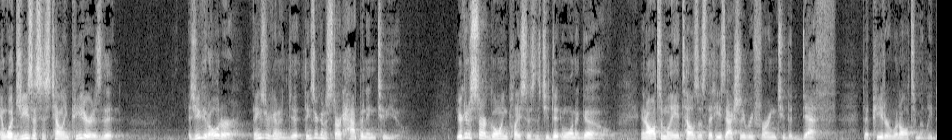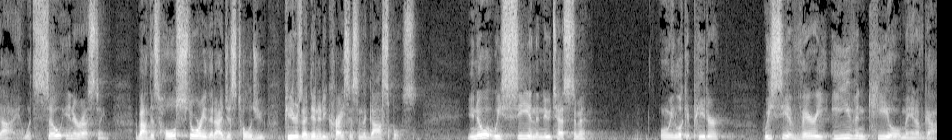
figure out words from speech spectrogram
And what Jesus is telling Peter is that as you get older, things are going to things are going to start happening to you. You're going to start going places that you didn't want to go. And ultimately, it tells us that he's actually referring to the death that Peter would ultimately die. And what's so interesting about this whole story that I just told you, Peter's identity crisis in the Gospels, you know what we see in the New Testament when we look at Peter? We see a very even keel man of God.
